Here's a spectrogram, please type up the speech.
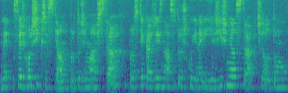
ne, jsi horší křesťan, protože máš strach. Prostě každý z nás je trošku jiný. I Ježíš měl strach, čel tomu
